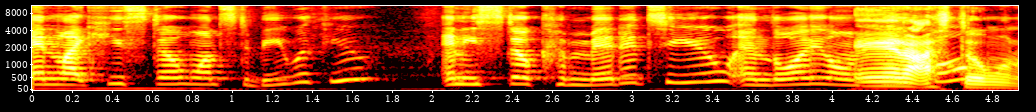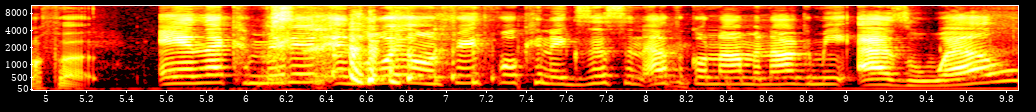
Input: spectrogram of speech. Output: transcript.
and like he still wants to be with you and he's still committed to you and loyal and, And I still want to fuck. and that committed and loyal and faithful can exist in ethical non-monogamy as well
